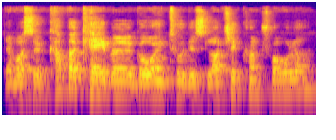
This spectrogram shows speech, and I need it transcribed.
there was a copper cable going to this logic controller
